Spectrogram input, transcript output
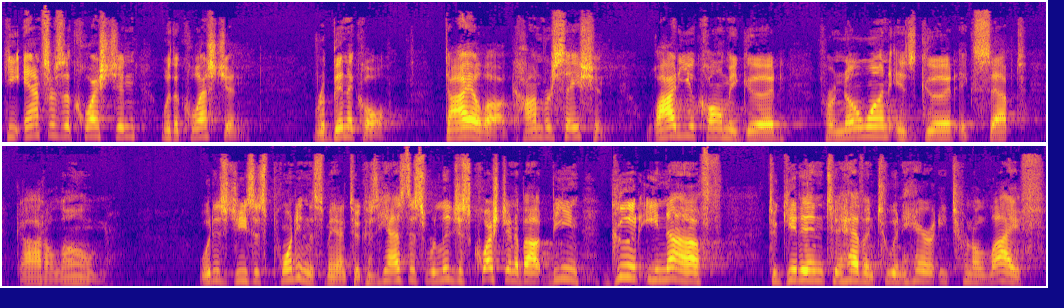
He answers a question with a question rabbinical, dialogue, conversation. Why do you call me good? For no one is good except God alone. What is Jesus pointing this man to? Because he has this religious question about being good enough to get into heaven, to inherit eternal life.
